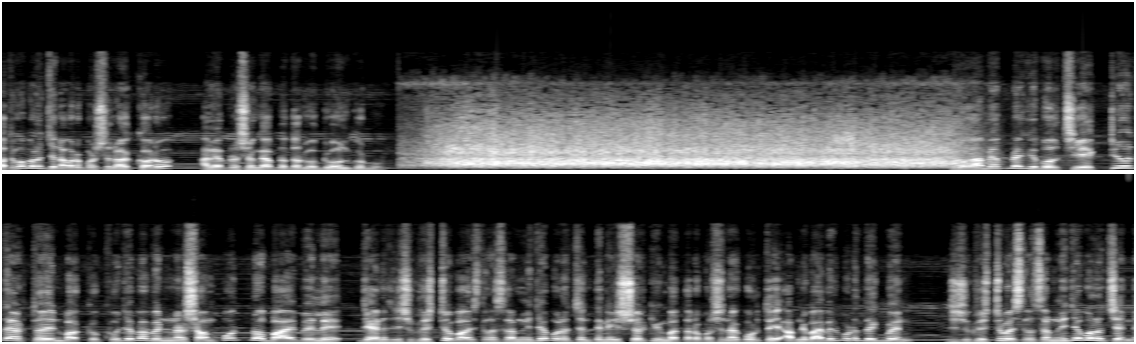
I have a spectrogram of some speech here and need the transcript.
অথবা বলেছেন, আমার উপাসনা করো, আমি আপনার সঙ্গে আপনার ধর্ম গ্রহণ করব। এবং আমি আপনাকে বলছি একটিও দ্বার্থহীন বাক্য খুঁজে পাবেন না। সম্পূর্ণ বাইবেলে যেখানে যীশু খ্রিস্ট বা ইসলাম নিজে বলেছেন, তিনি ঈশ্বর কিংবা তার উপাসনা করতে। আপনি বাইবেল পড়ে দেখবেন, যীশু খ্রিস্ট বা ইসলাম নিজে বলেছেন,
